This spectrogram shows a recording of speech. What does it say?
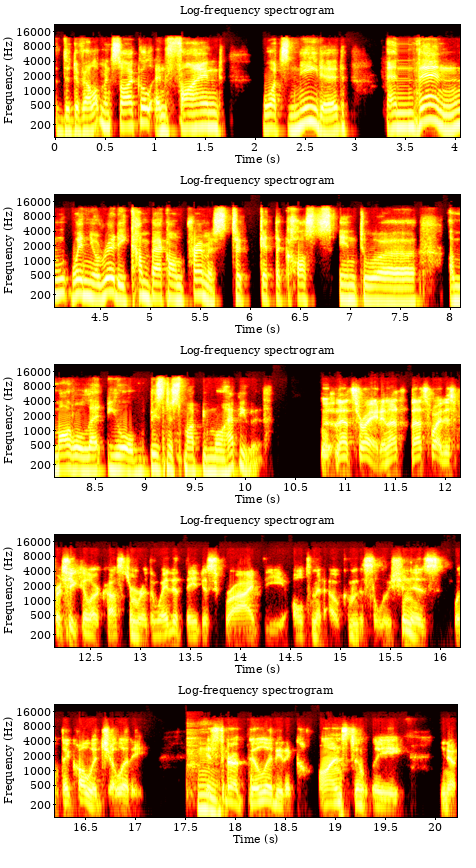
the development cycle and find what's needed and then when you're ready, come back on premise to get the costs into a, a model that your business might be more happy with. That's right. And that's that's why this particular customer, the way that they describe the ultimate outcome of the solution is what they call agility. Mm. It's their ability to constantly, you know,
